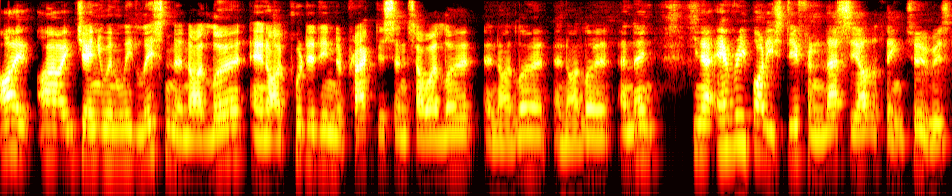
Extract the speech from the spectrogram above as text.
I I genuinely listened and I learned and I put it into practice. And so I learned and I learned and I learned and then you know everybody's different. And that's the other thing too is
